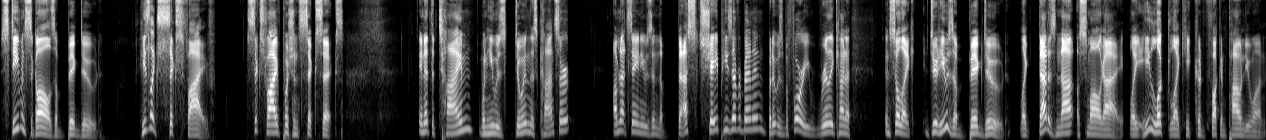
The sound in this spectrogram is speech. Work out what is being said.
Steven Seagal is a big dude. He's like 6'5, 6'5, pushing 6'6. And at the time when he was doing this concert, I'm not saying he was in the best shape he's ever been in, but it was before he really kind of. And so, like, dude, he was a big dude. Like, that is not a small guy. Like, he looked like he could fucking pound you on.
